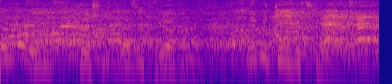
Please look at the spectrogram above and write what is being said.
Dağıstan'da oyun, yaşın lezzet biliyor adamlar. Bir bir gölge çıkıyor.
